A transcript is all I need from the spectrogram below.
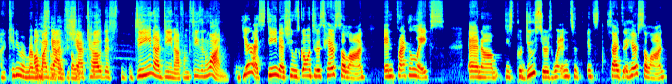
I can't even remember. Oh my god, the salon. Chateau, this Dina Dina from season one. Yes, Dina. She was going to this hair salon in Franklin Lakes, and um, these producers went into inside the hair salon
